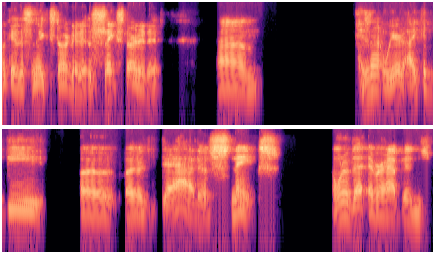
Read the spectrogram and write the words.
Okay, the snake started it. The snake started it. Um, isn't that weird? I could be a, a dad of snakes. I wonder if that ever happens.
